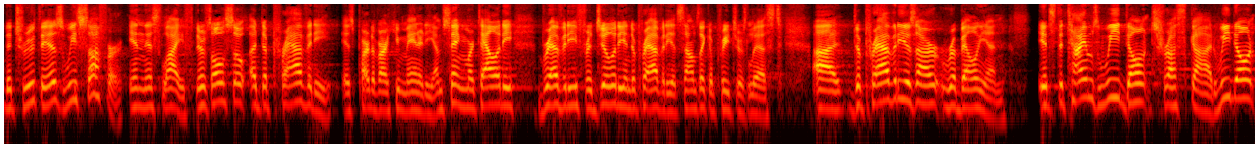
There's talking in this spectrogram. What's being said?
the truth is we suffer in this life. There's also a depravity as part of our humanity. I'm saying mortality, brevity, fragility, and depravity. It sounds like a preacher's list. Uh, depravity is our rebellion. It's the times we don't trust God. We don't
